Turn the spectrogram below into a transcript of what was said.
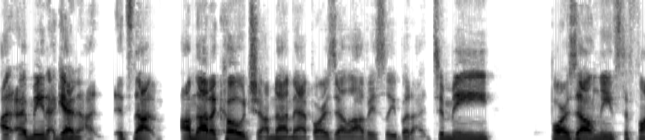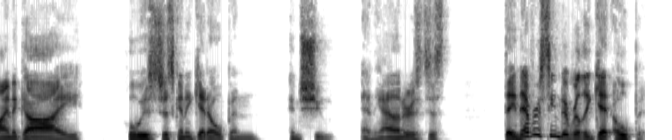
I, I mean, again, I- it's not. I'm not a coach. I'm not Matt Barzal, obviously, but I- to me, Barzal needs to find a guy who is just going to get open and shoot. And the Islanders just they never seem to really get open.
